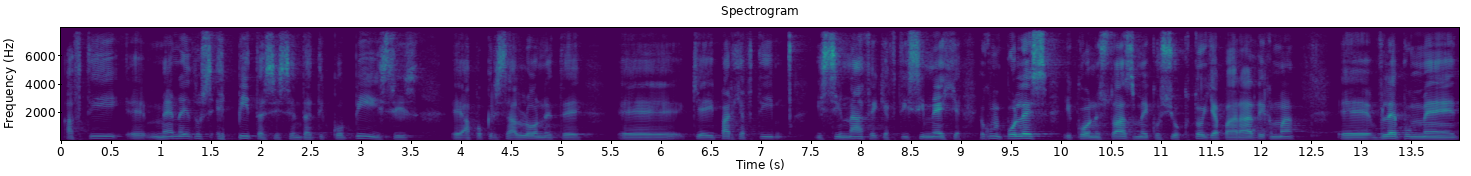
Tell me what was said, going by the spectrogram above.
αυτή ε, με ένα είδος επίτασης, εντατικοποίησης ε, αποκρισταλώνεται ε, και υπάρχει αυτή η συνάφεια και αυτή η συνέχεια. Έχουμε πολλές εικόνες στο άσμα 28 για παράδειγμα, ε, βλέπουμε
